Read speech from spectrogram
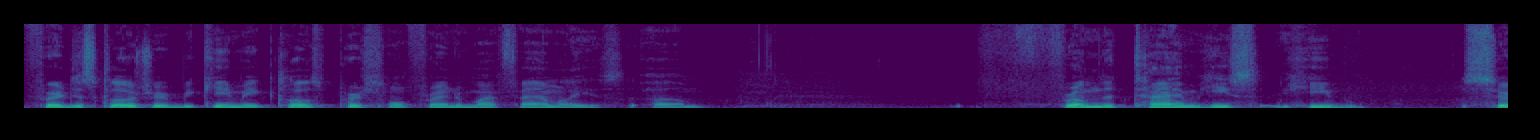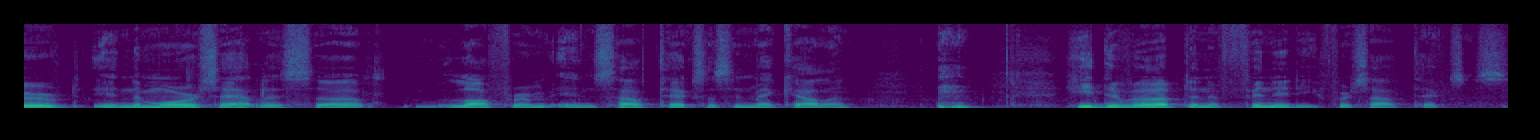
fair disclosure, became a close personal friend of my family's. Um, from the time he he served in the Morris Atlas uh, law firm in South Texas in McAllen, he developed an affinity for South Texas.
